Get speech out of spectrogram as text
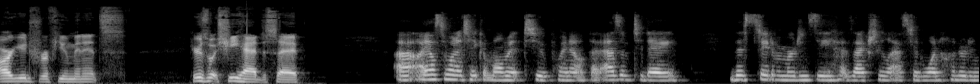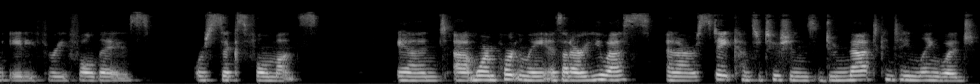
argued for a few minutes. Here's what she had to say. Uh, I also want to take a moment to point out that as of today, this state of emergency has actually lasted 183 full days or six full months. And uh, more importantly, is that our US and our state constitutions do not contain language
